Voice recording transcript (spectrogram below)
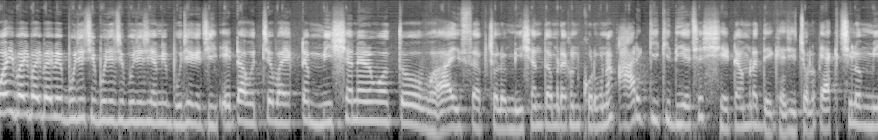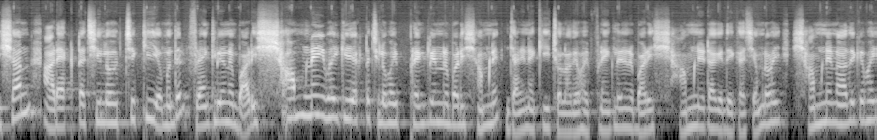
ভাই ভাই ভাই ভাই, বুঝেছি বুঝেছি বুঝেছি, আমি বুঝে গেছি। এটা হচ্ছে ভাই একটা মিশনের মতো ভাই সাব, চলো মিশন তো আমরা এখন করব না। আর কি কি দিয়েছে সেটা আমরা দেখেছি, চলো। এক ছিল মিশন আর একটা ছিল হচ্ছে কি আমাদের ফ্র্যাঙ্কলিনের বাড়ির সামনেই ভাই কি একটা ছিল ভাই ফ্র্যাঙ্কলিনের বাড়ির সামনে। জানি না কি, চলো আগে ভাই ফ্র্যাঙ্কলিনের বাড়ির সামনেটা আগে দেখে আসি। আমরা ভাই সামনে না দেখে ভাই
